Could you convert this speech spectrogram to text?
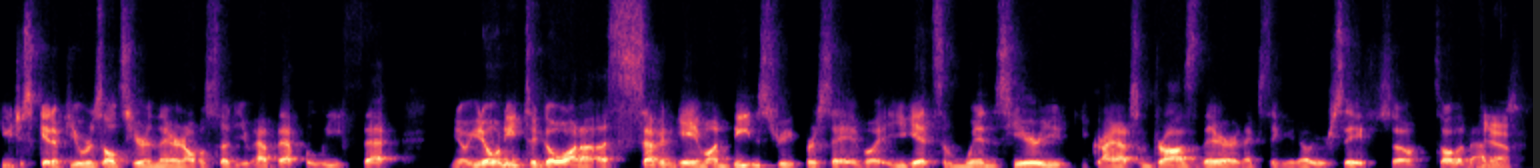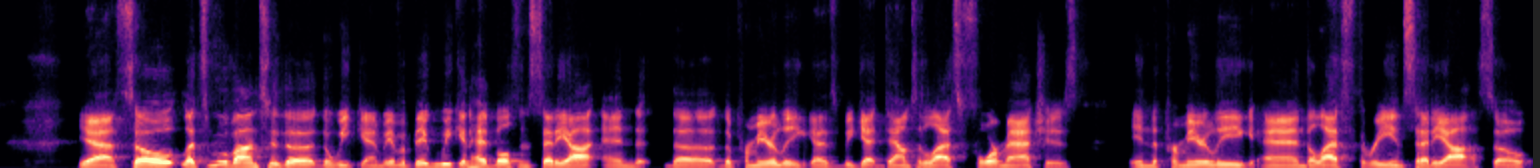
you just get a few results here and there, and all of a sudden you have that belief that you know, you don't need to go on a, a, seven game unbeaten streak per se, but you get some wins here, you, you, grind out some draws there. Next thing you know, you're safe. So it's all that matters. Yeah. Yeah. So let's move on to the the weekend. We have a big weekend ahead, both in Serie A and the the Premier League, as we get down to the last four matches in the Premier League and the last three in Serie A. So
